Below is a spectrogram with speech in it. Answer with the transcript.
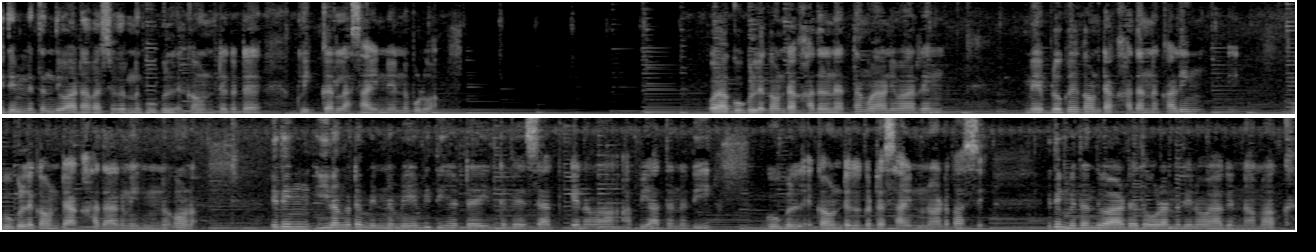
ඉතින් මෙතන් දිවාට අවශ්‍ය කරන Google එකකවුන්් එකට කලික් කරලා සයින් වෙන්න පුළුවන්. ඔයා Google එකකවුන්ටක් හදල නැත්තං ඔය අනිවාර්යෙන් මේ බ්ලොග එකකවුන්ටක් හදන්න කලින් Google එකකවුන්ටයක් හදාගෙන ඉන්න ඕන. ඉතින් ඊළඟට මෙන්න මේ විදිහට ඉන්ටෆේසයක් එනවා අපි අතනදී Google එකකවුන්් එකකට සයින් වනාට පස්සේ. ඉතින් මෙතන්දිවාට තෝරන්න දෙෙන ඔයාගේ නමක්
